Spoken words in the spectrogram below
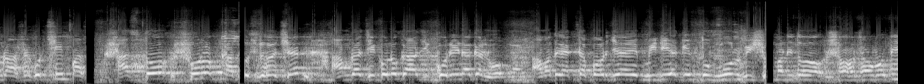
আমরা আশা করছি স্বাস্থ্য সুরক্ষা দূষিত হয়েছেন। আমরা যে কোনো কাজ করি না কেন আমাদের একটা পর্যায়ে মিডিয়া কিন্তু মূল সম্মানিত সহসভাপতি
